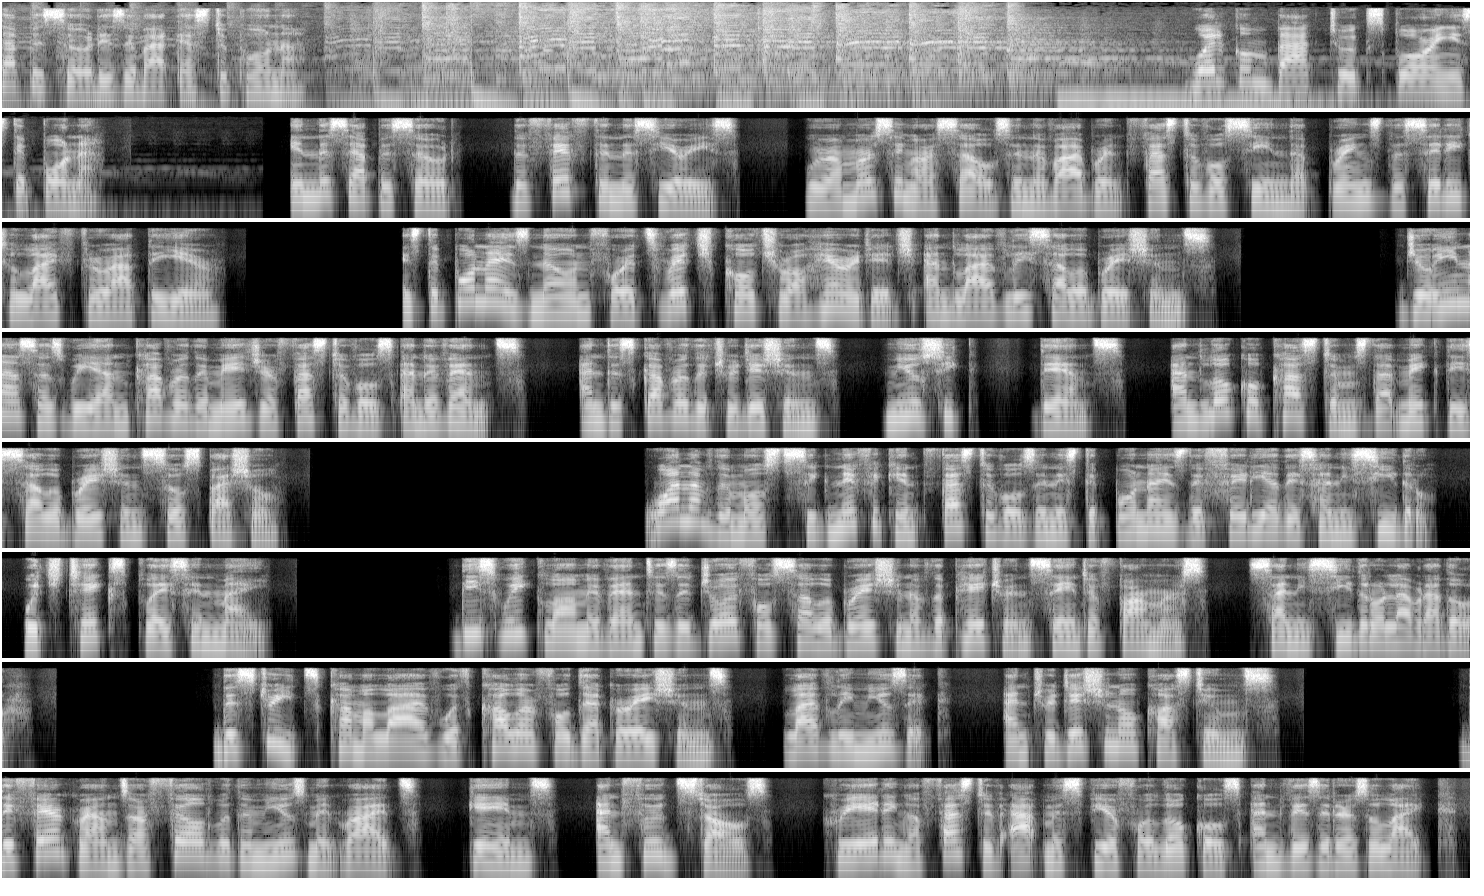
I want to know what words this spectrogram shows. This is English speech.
This episode is about Estepona. Welcome back to Exploring Estepona. In this episode, the fifth in the series, we're immersing ourselves in the vibrant festival scene that brings the city to life throughout the year. Estepona is known for its rich cultural heritage and lively celebrations. Join us as we uncover the major festivals and events, and discover the traditions, music, dance, and local customs that make these celebrations so special. One of the most significant festivals in Estepona is the Feria de San Isidro, which takes place in May. This week long event is a joyful celebration of the patron saint of farmers, San Isidro Labrador. The streets come alive with colorful decorations, lively music, and traditional costumes. The fairgrounds are filled with amusement rides, games, and food stalls, creating a festive atmosphere for locals and visitors alike.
